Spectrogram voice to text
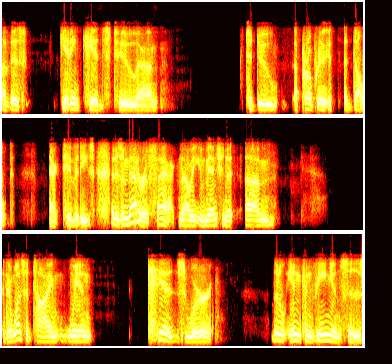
of this getting kids to um, to do appropriate adult activities. And as a matter of fact, now that you mention it, um, there was a time when kids were little inconveniences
